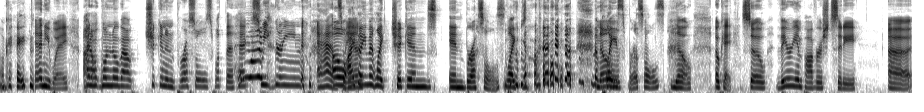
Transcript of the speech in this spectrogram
Okay. Anyway, I don't want to know about chicken in Brussels. What the heck? What? Sweetgreen ads. Oh, I thought you meant like chickens in Brussels, like the No. place Brussels. No. Okay, so very impoverished city. Uh,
